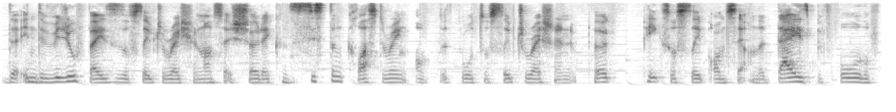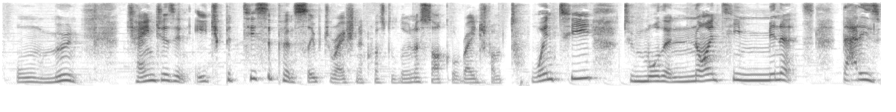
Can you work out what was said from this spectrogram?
The individual phases of sleep duration onset showed a consistent clustering of the thoughts of sleep duration per- peaks of sleep onset on the days before the full moon. Changes in each participant's sleep duration across the lunar cycle range from 20 to more than 90 minutes. That is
